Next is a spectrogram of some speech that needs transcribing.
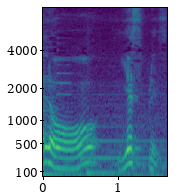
Hello. Yes, please.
